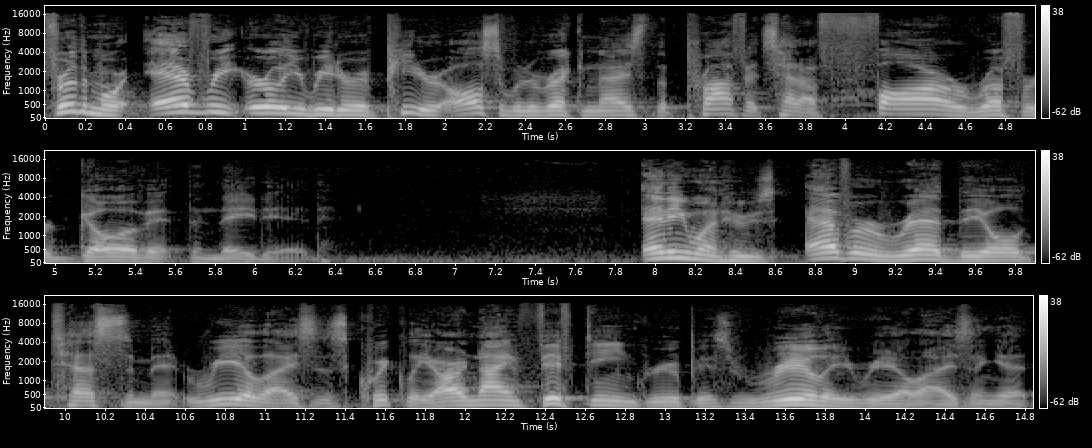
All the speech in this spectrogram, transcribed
Furthermore, every early reader of Peter also would have recognized that the prophets had a far rougher go of it than they did. Anyone who's ever read the Old Testament realizes quickly, our 915 group is really realizing it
